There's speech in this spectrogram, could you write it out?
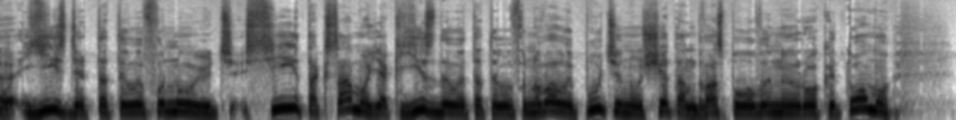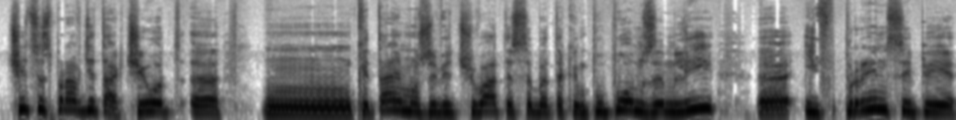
е, їздять та телефонують сі, так само як їздили та телефонували Путіну ще там два з половиною роки тому. Чи це справді так? Чи от е, м, Китай може відчувати себе таким пупом землі е, і, в принципі,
